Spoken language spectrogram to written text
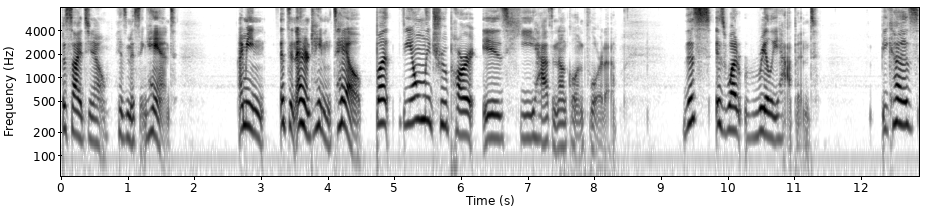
besides, you know, his missing hand. I mean, it's an entertaining tale, but the only true part is he has an uncle in Florida. This is what really happened. Because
